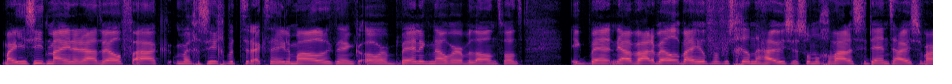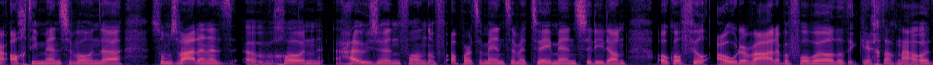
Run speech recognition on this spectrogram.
Maar je ziet mij inderdaad wel vaak, mijn gezicht betrekt helemaal. Dat ik denk, oh, waar ben ik nou weer beland? Want ik ben, ja, we waren wel bij heel veel verschillende huizen. Sommige waren studentenhuizen waar 18 mensen woonden. Soms waren het uh, gewoon huizen van, of appartementen met twee mensen die dan ook al veel ouder waren. Bijvoorbeeld dat ik echt dacht, nou, wat,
